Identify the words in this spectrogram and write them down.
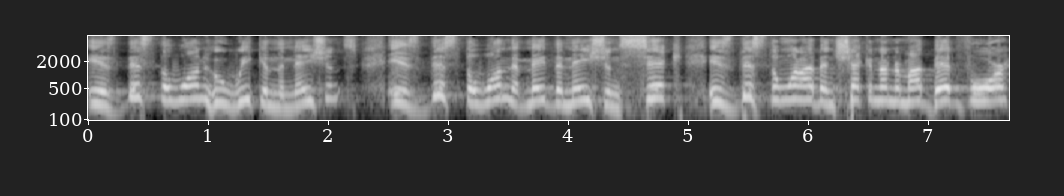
Is this the one who weakened the nations? Is this the one that made the nations sick? Is this the one I've been checking under my bed for?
